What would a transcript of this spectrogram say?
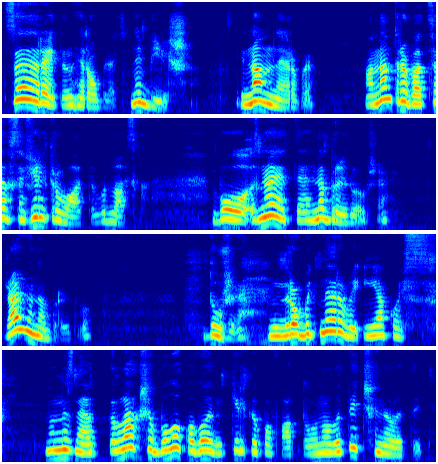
Це рейтинги роблять, не більше. І нам нерви. А нам треба це все фільтрувати, будь ласка. Бо, знаєте, набридло вже. Реально набридло. Дуже. Робить нерви і якось, ну не знаю, легше було, коли тільки по факту. Воно летить чи не летить.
